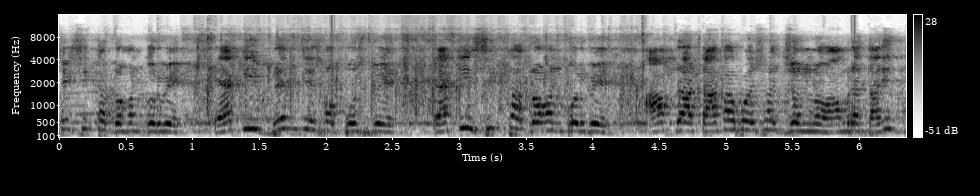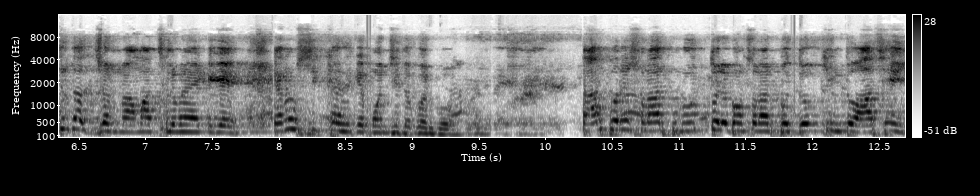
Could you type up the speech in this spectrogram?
সেই শিক্ষা গ্রহণ করবে, একই বেঞ্চে সব বসবে, একই শিক্ষা গ্রহণ করবে। আমরা টাকা পয়সার জন্য, আমরা দারিদ্রতার জন্য আমার ছেলে মেয়েকে কেন শিক্ষা থেকে বঞ্চিত করব? তারপরে সোনারপুর উত্তর এবং সোনারপুর দক্ষিণ তো আছেই।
